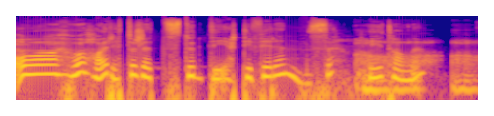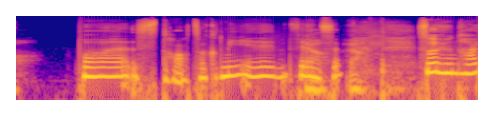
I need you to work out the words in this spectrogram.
og hun har rett og slett studert i Firenze i Italia. På eh, Statsakademi i Firenze. Ja, ja. Så hun har,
